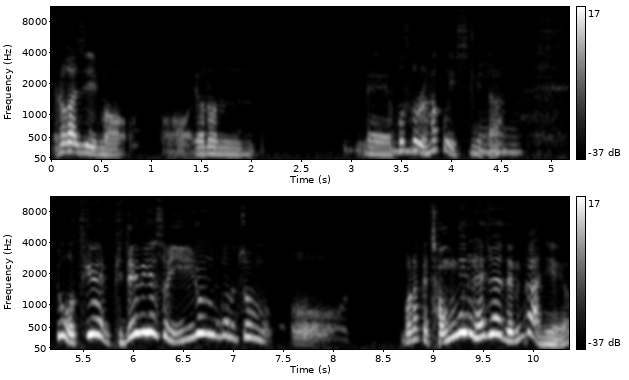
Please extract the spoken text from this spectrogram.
여러 가지 뭐 어, 여론 네, 호소를 음. 하고 있습니다. 네. 이거 어떻게 비대위에서 이런 거는 좀 어, 뭐랄까 정리를 해줘야 되는 거 아니에요?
